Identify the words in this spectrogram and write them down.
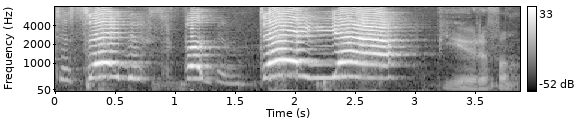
To say this fucking day, yeah! Beautiful.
